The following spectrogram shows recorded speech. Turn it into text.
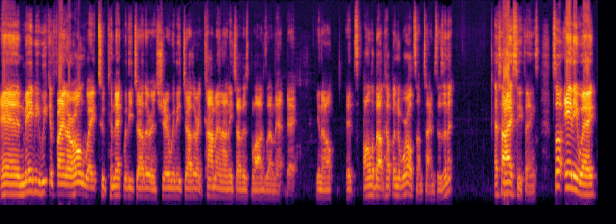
And maybe we can find our own way to connect with each other and share with each other and comment on each other's blogs on that day. You know, it's all about helping the world sometimes, isn't it? That's how I see things. So anyway,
